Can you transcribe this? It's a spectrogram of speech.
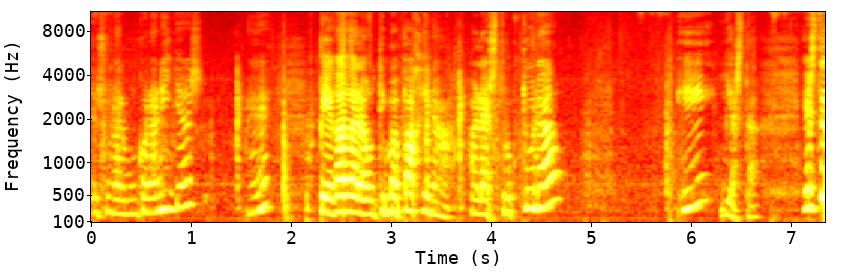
es un álbum con anillas, ¿eh? pegada a la última página a la estructura y ya está. Este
